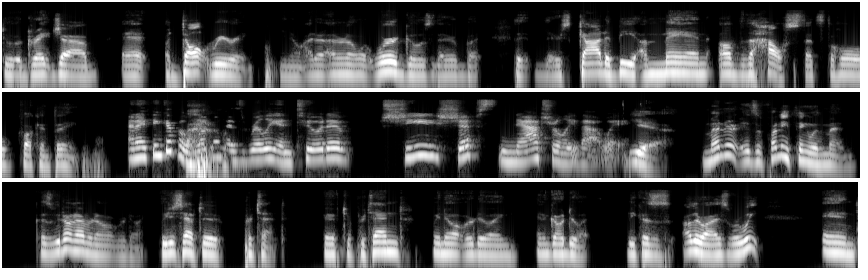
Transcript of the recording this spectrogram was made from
do a great job at adult rearing. You know, I don't, I don't know what word goes there, but th- there's got to be a man of the house. That's the whole fucking thing. And I think if a woman is really intuitive, she shifts naturally that way. Yeah. Men are, it's a funny thing with men because we don't ever know what we're doing. We just have to pretend. We have to pretend we know what we're doing and go do it because otherwise we're weak and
